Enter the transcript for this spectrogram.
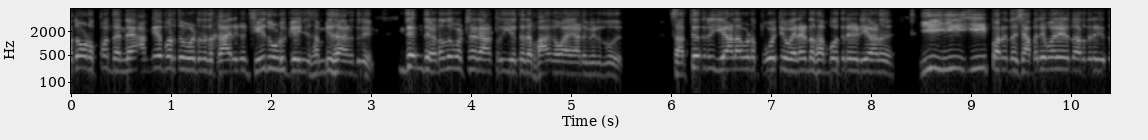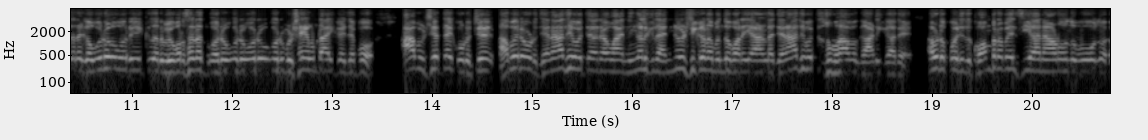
അതോടൊപ്പം തന്നെ അങ്ങേപ്പുറത്ത് വേണ്ടുന്ന കാര്യങ്ങൾ ചെയ്തു കൊടുക്കുകയും സംവിധാനത്തിന് ഇതെന്ത് ഇടതുപക്ഷ രാഷ്ട്രീയത്തിന്റെ ഭാഗമായാണ് വരുന്നത്? സത്യത്തിൽ ഇയാൾ അവിടെ പോയിട്ട് വരേണ്ട സംഭവത്തിന് വേണ്ടിയാണ് ഈ ഈ ഈ പറയുന്ന ശബരിമലയിൽ നടന്ന ഇത്ര ഗൗരവമറിയിക്കുന്ന ഒരു വിമർശന ഒരു ഒരു വിഷയം ഉണ്ടായി കഴിഞ്ഞപ്പോ ആ വിഷയത്തെ കുറിച്ച് അവരോട് ജനാധിപത്യപരമായി നിങ്ങൾക്ക് ഇത് അന്വേഷിക്കണം എന്ന് പറയാനുള്ള ജനാധിപത്യ സ്വഭാവം കാണിക്കാതെ അവിടെ പോയി ഇത് കോംപ്രമൈസ് ചെയ്യാനാണോ എന്ന് പോകുന്നു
